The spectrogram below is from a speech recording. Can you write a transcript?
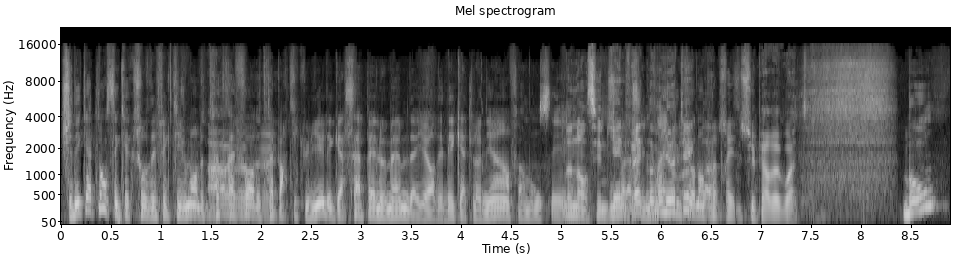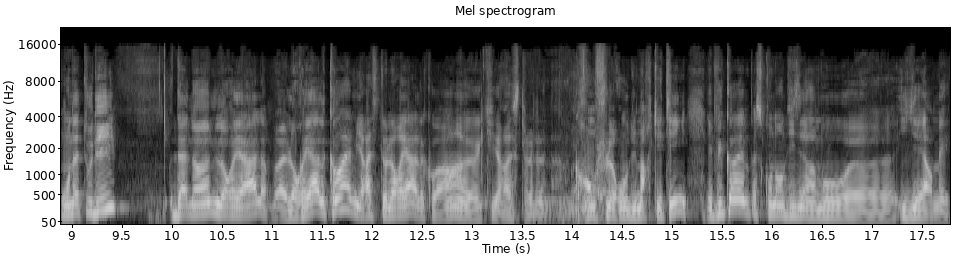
chez Decathlon, c'est quelque chose effectivement de très ah très fort, de très particulier. Les gars s'appellent eux-mêmes d'ailleurs des Décathloniens. Enfin bon, c'est. Non, non, c'est une, une, vraie, culture d'entreprise. Superbe boîte. Bon, on a tout dit. Danone, L'Oréal, bah, L'Oréal quand même, il reste L'Oréal quoi, hein, euh, qui reste le, grand fleuron du marketing. Et puis quand même, parce qu'on en disait un mot hier, mais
